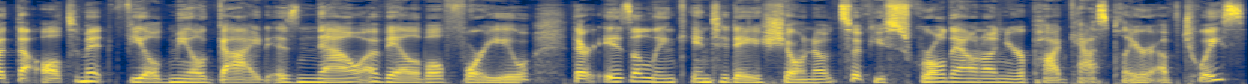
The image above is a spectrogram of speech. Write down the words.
but the ultimate field meal guide is now available for you. There is a link in today's show notes. So if you scroll down on your podcast player of choice,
